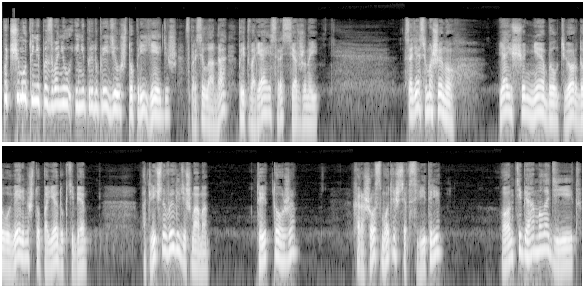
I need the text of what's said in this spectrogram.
почему ты не позвонил и не предупредил, что приедешь?» — спросила она, притворяясь рассерженной. Садясь в машину, я еще не был твердо уверен, что поеду к тебе. Отлично выглядишь, мама. Ты тоже. Хорошо смотришься в свитере он тебя молодит.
